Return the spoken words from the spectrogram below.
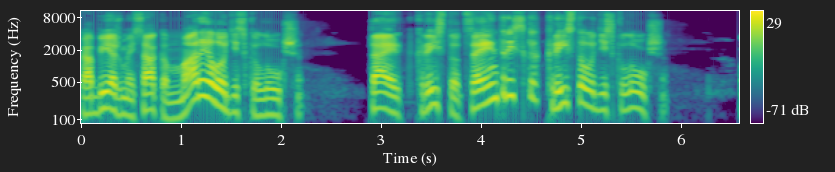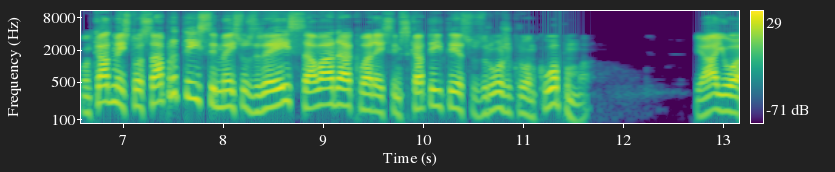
kā bieži mēs sakam, marioloģiska lūkšana. Tā ir kristocentriska, kristoloģiska lūkšana. Un kad mēs to sapratīsim, mēs uzreiz savādāk varēsim skatīties uz rožu kronu kopumā. Jā, jo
